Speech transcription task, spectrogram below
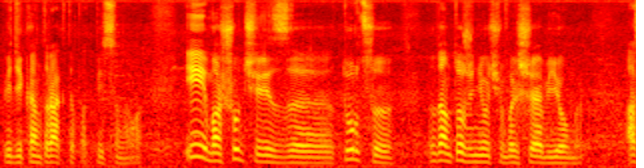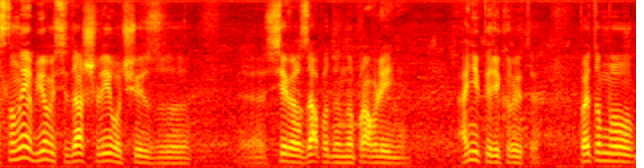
в виде контракта подписанного. И маршрут через Турцию – ну там тоже не очень большие объемы. Основные объемы всегда шли вот через э, северо-западное направление. Они перекрыты. Поэтому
